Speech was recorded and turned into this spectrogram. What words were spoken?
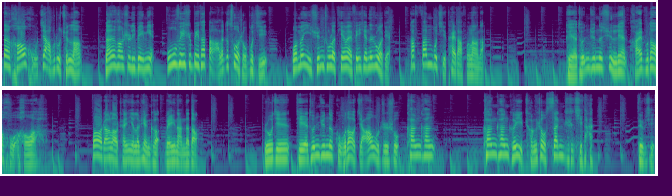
但好虎架不住群狼，南方势力被灭，无非是被他打了个措手不及。我们已寻出了天外飞仙的弱点，他翻不起太大风浪的。铁屯军的训练还不到火候啊！鲍长老沉吟了片刻，为难的道：“如今铁屯军的古道甲物之术，堪堪堪堪可以承受三只鸡蛋。对不起，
